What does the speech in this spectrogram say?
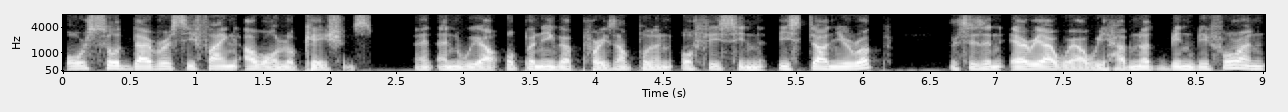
also diversifying our locations. And, and we are opening up, for example, an office in Eastern Europe. This is an area where we have not been before. And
